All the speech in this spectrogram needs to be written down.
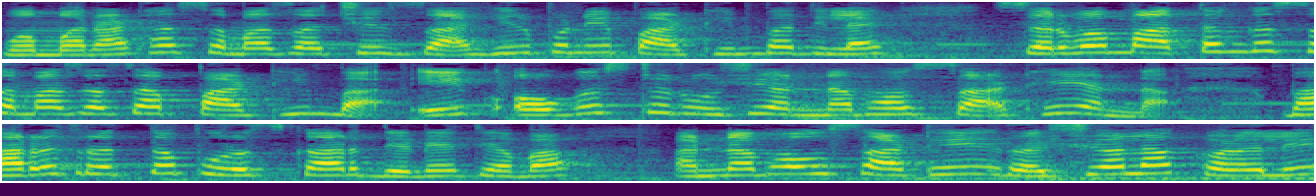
व मराठा समाजाचे जाहीरपणे पाठिंबा दिलाय. सर्व मातंग समाजाचा पाठिंबा एक ऑगस्ट रोजी अण्णाभाऊ साठे यांना भारतरत्न पुरस्कार देण्यात यावा. अण्णाभाऊ साठे रशियाला कळले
